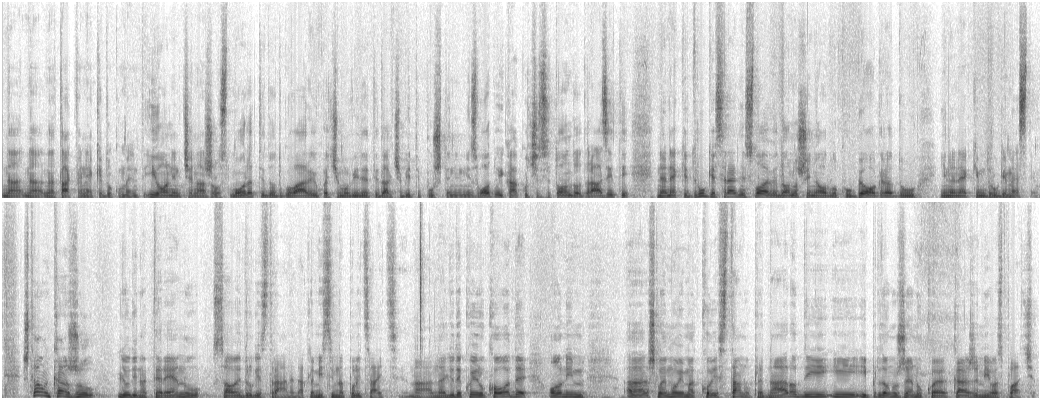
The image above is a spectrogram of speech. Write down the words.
na, na, na takve neke dokumente. I oni će, nažalost, morati da odgovaraju, pa ćemo videti da li će biti pušteni niz vodu i kako će se to onda odraziti na neke druge srednje slojeve donošenja odluka u Beogradu i na nekim drugim mestima. Šta vam kažu ljudi na terenu sa ove druge strane? Dakle, mislim na policajce, na, na ljude koji rukovode onim šlemovima koje stanu pred narod i, i, i pred onu ženu koja kaže mi vas plaćamo.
